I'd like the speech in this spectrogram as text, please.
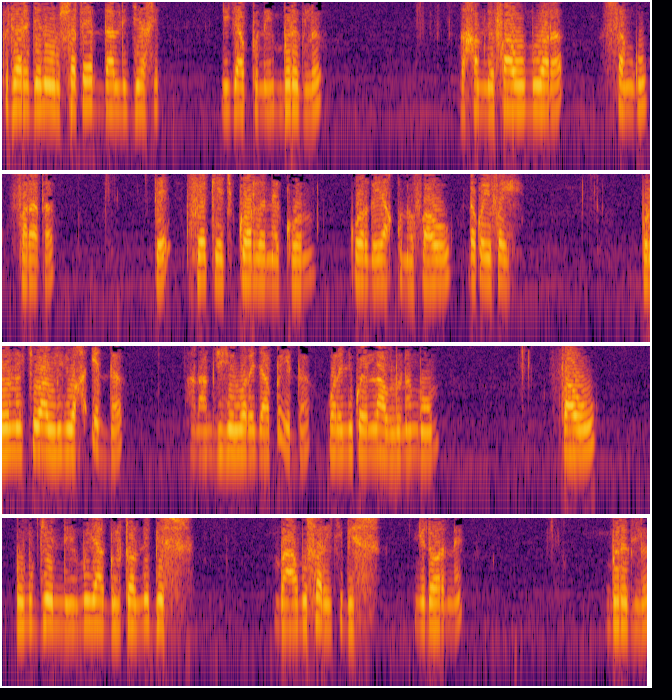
bu dara jëne woon soteet daal di jeexit ñu jàpp ne mbërëg la nga xam ne faawu mu war a sangu farata te bu fekkee ci koor la nekkoon koor ga yàqu na faaw da koy fay bu doon ci wàllu ñu wax idda maanaam jigéen war a jàpp idda wala ñu koy laablu nag moom faaw ba mu génnee mu yàgg lu toll ne bis. Mbaa mu sori ci bis. Ñu door ne. Mbërëg la.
